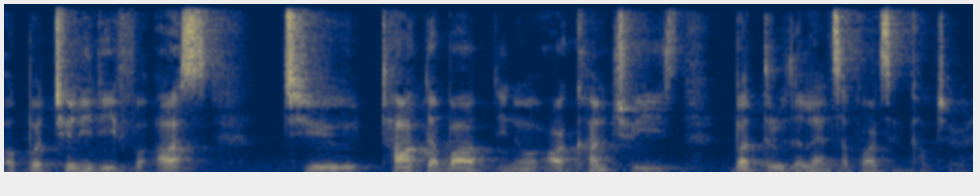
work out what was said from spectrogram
opportunity for us to talk about, you know, our countries, but through the lens of arts and culture.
